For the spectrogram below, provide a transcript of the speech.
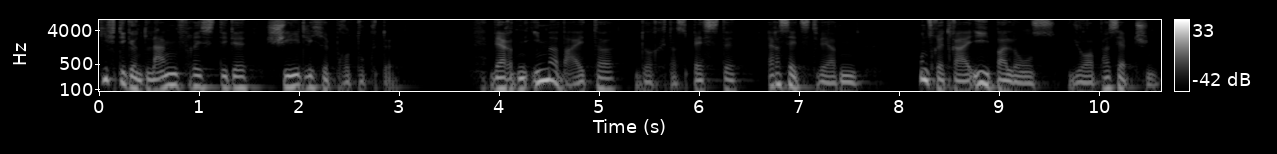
giftige und langfristige schädliche Produkte werden immer weiter durch das Beste ersetzt werden. Unsere 3i-Balance, Your Perception.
